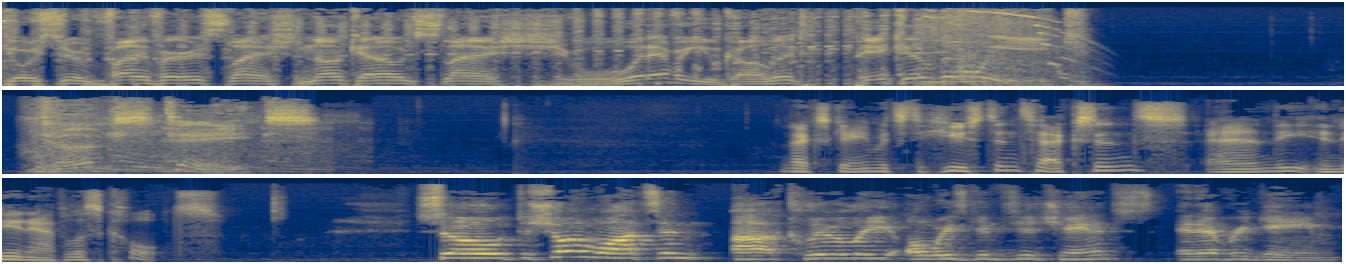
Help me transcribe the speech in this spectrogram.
Your survivor slash knockout slash whatever you call it pick of the week. Tuck's takes. Next game, it's the Houston Texans and the Indianapolis Colts. So Deshaun Watson uh, clearly always gives you a chance in every game,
